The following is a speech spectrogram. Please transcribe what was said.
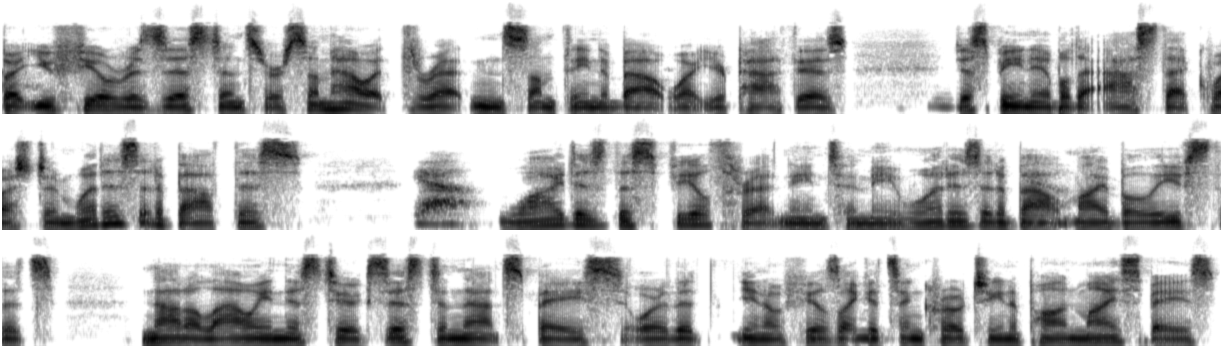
but you feel resistance, or somehow it threatens something about what your path is. Mm-hmm. Just being able to ask that question: What is it about this Yeah. Why does this feel threatening to me? What is it about yeah. my beliefs that's not allowing this to exist in that space or that, you know, feels like mm-hmm. it's encroaching upon my space?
